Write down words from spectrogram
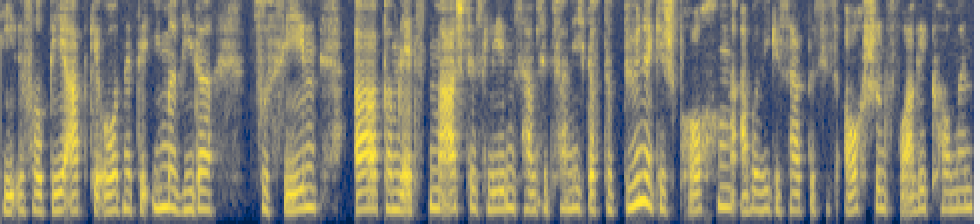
die ÖVP-Abgeordnete, immer wieder zu sehen. Äh, beim letzten Marsch des Lebens haben sie zwar nicht auf der Bühne gesprochen, aber wie gesagt, das ist auch schon vorgekommen.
